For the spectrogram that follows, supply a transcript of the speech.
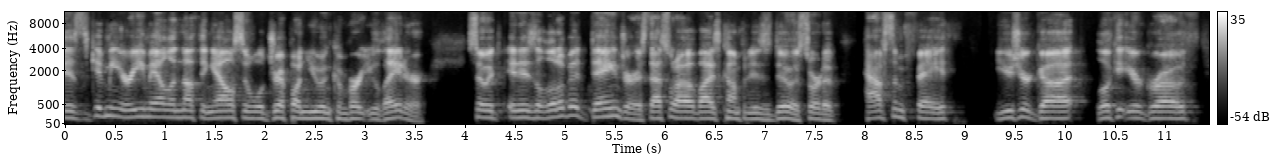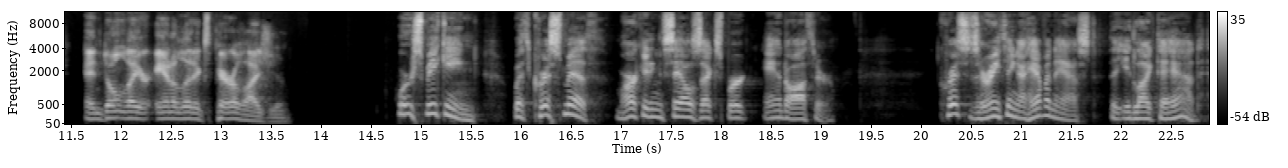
is give me your email and nothing else, and we'll drip on you and convert you later. So it, it is a little bit dangerous. That's what I advise companies to do is sort of have some faith, use your gut, look at your growth, and don't let your analytics paralyze you. We're speaking with Chris Smith, marketing sales expert and author. Chris, is there anything I haven't asked that you'd like to add?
